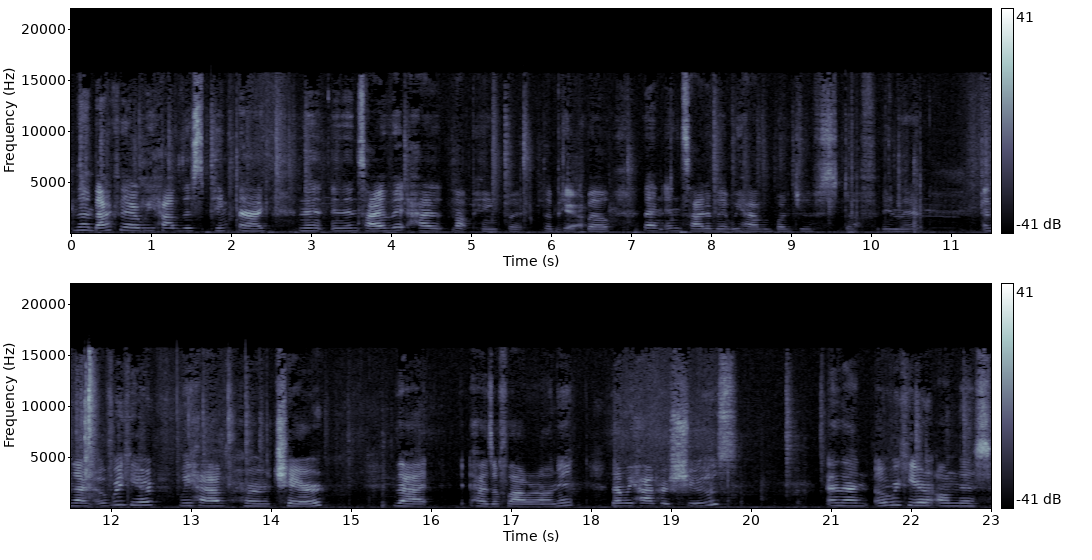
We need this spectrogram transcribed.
And then back there we have this pink bag, and then and inside of it has not pink, but the pink yeah. bow. Then inside of it we have a bunch of stuff in there. And then over here we have her chair that has a flower on it. Then we have her shoes. And then over here on this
